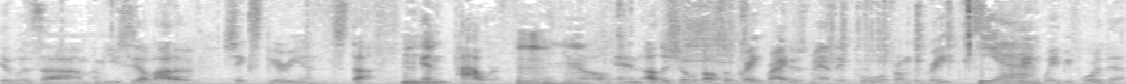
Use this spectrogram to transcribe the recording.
it was, um, I mean, you see a lot of Shakespearean stuff in Power, you know, and other shows also. Great writers, man. They pull from the greats. Yeah. came way before them.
